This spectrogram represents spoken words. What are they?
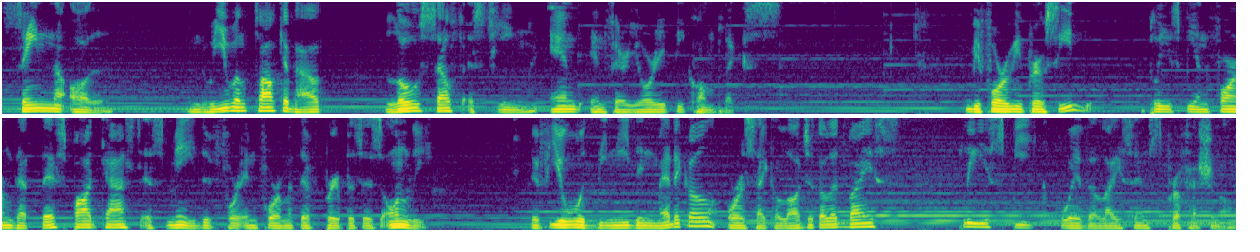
Sane na All. And we will talk about low self-esteem and inferiority complex. Before we proceed, please be informed that this podcast is made for informative purposes only. If you would be needing medical or psychological advice, please speak with a licensed professional.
